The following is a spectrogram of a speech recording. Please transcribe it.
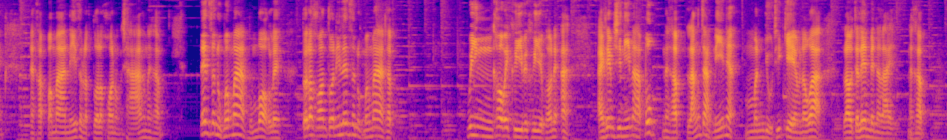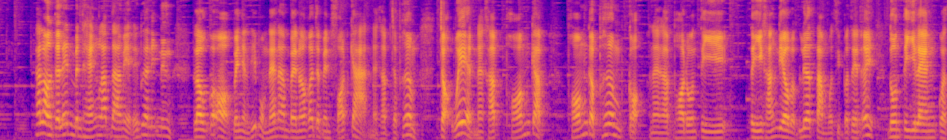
งนะครับ ประมาณนี้สำหรับตัวละครของช้างนะครับ เล่นสนุกมากๆ ผมบอกเลย ตัวละครตัวนี้เล่นสนุกมากๆครับ วิ่งเข้าไปคลีไปคลีกับเขาเนี่ยอะไอเทมชิ้นนี้มาปุ๊บนะครับ หลังจากนี้เนี่ยมันอยู่ที่เกมแล้วว่าเราจะเล่นเป็นอะไรนะครับ ถ้าเราจะเล่นเป็นแท้งรับดาเมจให้เพื่อนนิดนึง เราก็ออกเป็นอย่างที่ผมแนะนำไปเนาะก็จะเป็นฟอสการ์ดนะครับจะเพิ่มเจาะเวทนะครับพร้อมกับพร้อมกับเพิ่มเกาะนะครับพอโดนตีตีครั้งเดียวแบบเลือดต่ำกว่า 10%เอ้ยโดนตีแรงกว่า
